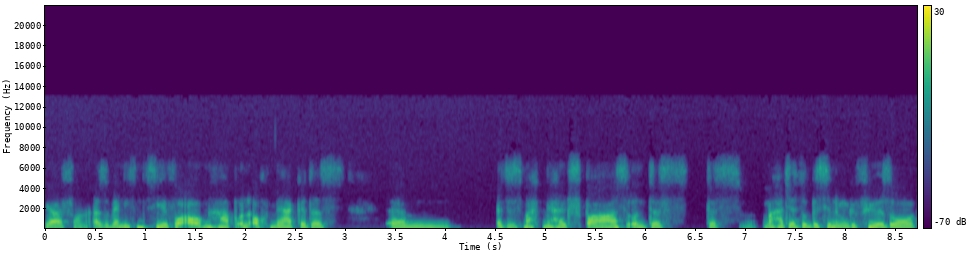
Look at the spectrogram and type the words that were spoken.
Ja, schon. Also wenn ich ein Ziel vor Augen habe und auch merke, dass ähm, also es macht mir halt Spaß und das das, man hat ja so ein bisschen im Gefühl so,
